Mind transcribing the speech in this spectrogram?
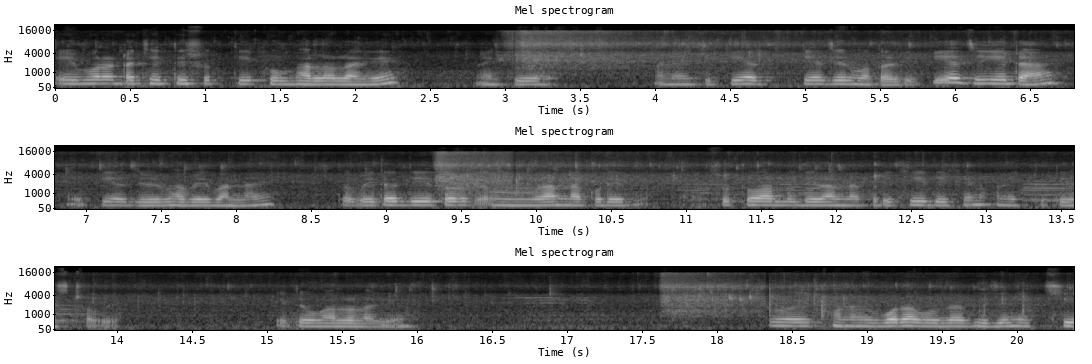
এই বড়াটা খেতে সত্যি খুব ভালো লাগে। নাকি মানে কি পেঁয়াজ, পেঁয়াজের মতো আর কি। পেঁয়াজি এটা পেঁয়াজ ওইভাবেই বানায়। তবে এটা দিয়ে তোর রান্না করে ছোটো আলু দিয়ে রান্না করে খেয়ে দেখেন অনেকটা টেস্ট হবে। খেতেও ভালো লাগে। তো এখন আমি বড়াগুলো ভেজে নিচ্ছি।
